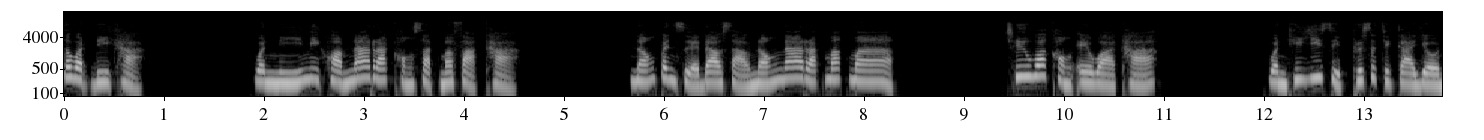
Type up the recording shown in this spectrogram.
สวัสดีค่ะ วันนี้มีความน่ารักของสัตว์มาฝากค่ะ น้องเป็นเสือดาวสาวน้องน่ารักมากๆ ชื่อว่าของเอวาคะวันที่ 20 พฤศจิกายน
